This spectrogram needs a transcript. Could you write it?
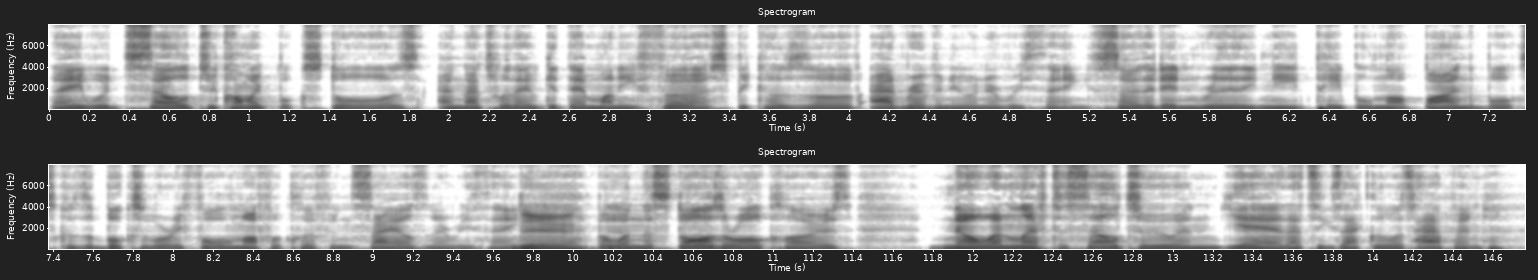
they would sell to comic book stores and that's where they would get their money first because of ad revenue and everything. So they didn't really need people not buying the books because the books have already fallen off a cliff in sales and everything. Yeah. But when the stores are all closed, no one left to sell to and yeah, that's exactly what's happened.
